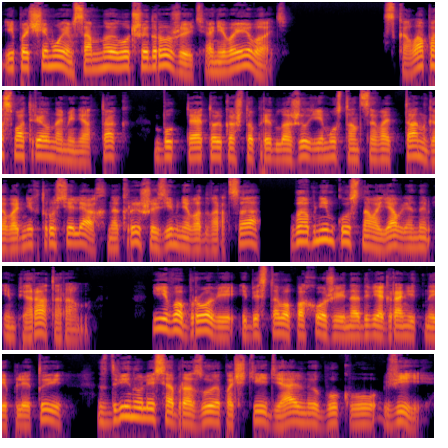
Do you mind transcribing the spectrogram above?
и почему им со мной лучше дружить, а не воевать. Скала посмотрел на меня так, будто я только что предложил ему станцевать танго в одних труселях на крыше Зимнего дворца в обнимку с новоявленным императором, и его брови, и без того похожие на две гранитные плиты, сдвинулись, образуя почти идеальную букву «Ви».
